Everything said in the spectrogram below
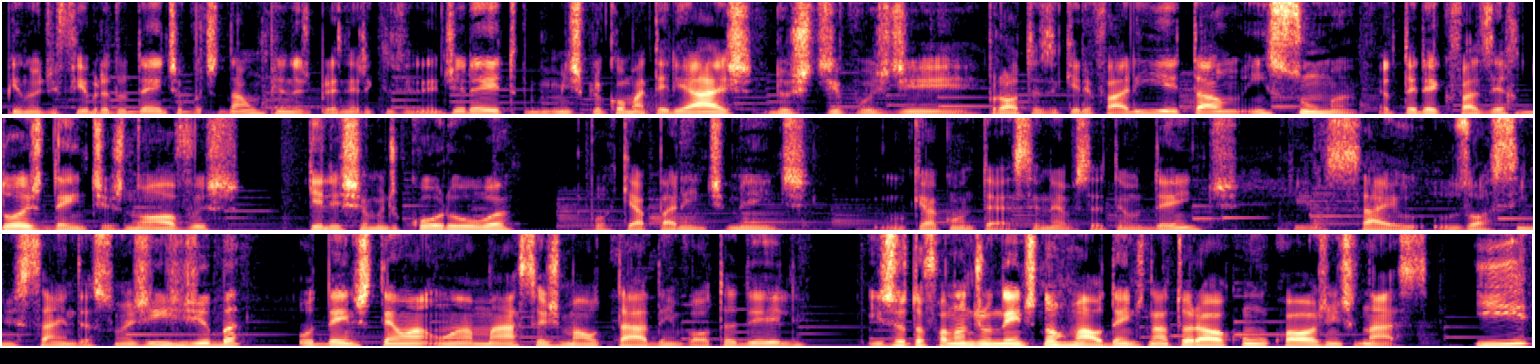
pino de fibra do dente, eu vou te dar um pino de presente aqui do dente direito. Me explicou materiais dos tipos de prótese que ele faria e tal. Em suma, eu teria que fazer dois dentes novos, que ele chama de coroa, porque aparentemente o que acontece, né? Você tem o dente, que sai, os ossinhos saem da sua gengiba, o dente tem uma, uma massa esmaltada em volta dele. Isso eu tô falando de um dente normal, dente natural com o qual a gente nasce. E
